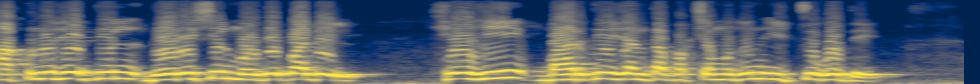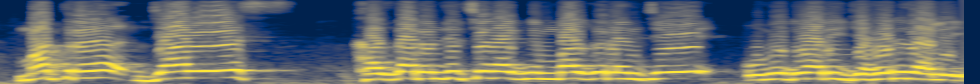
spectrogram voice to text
अकलूज येथील धैर्यशील मोहिते पाटील हेही भारतीय जनता पक्षामधून इच्छुक होते. मात्र ज्यावेळेस खासदार रणजितसिंह नाईक निंबाळकर यांची उमेदवारी जाहीर झाली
